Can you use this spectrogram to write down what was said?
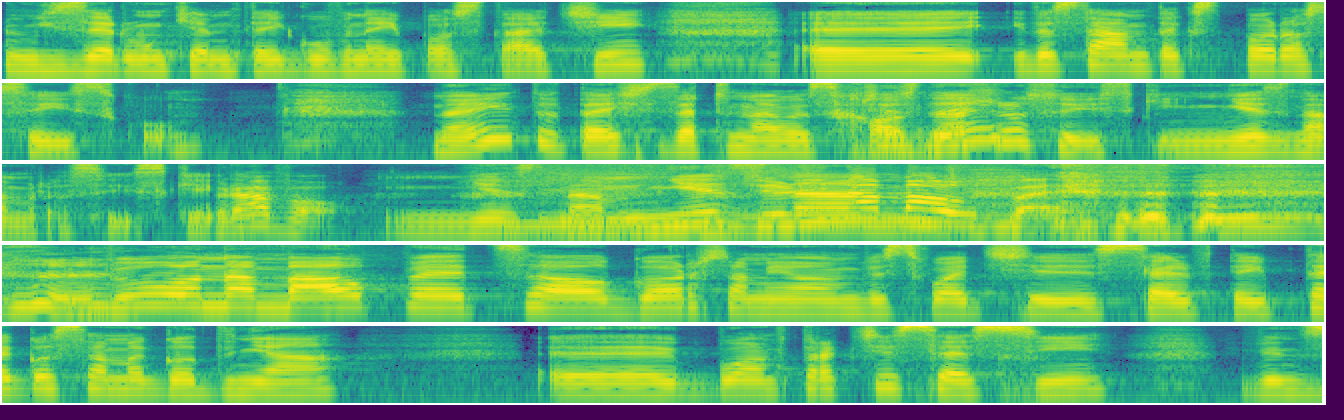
wizerunkiem tej głównej postaci Yy, i dostałam tekst po rosyjsku. No i tutaj się zaczynały schody. znasz rosyjski? Nie znam rosyjskiego. Brawo. Nie znam, nie Czyli znam. na małpę. Było na małpę, co gorsza, miałam wysłać y, self-tape tego samego dnia. Y, Byłam w trakcie sesji, więc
